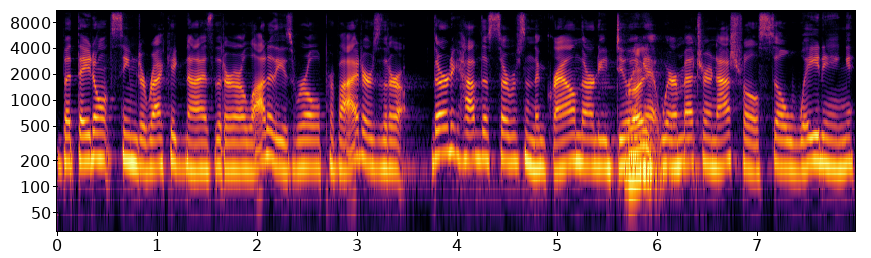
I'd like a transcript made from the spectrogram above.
but they don't seem to recognize that there are a lot of these rural providers that are they already have this service in the ground they're already doing Right. it where metro nashville is still waiting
